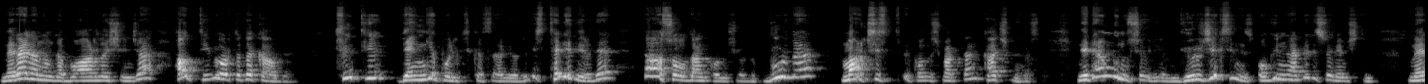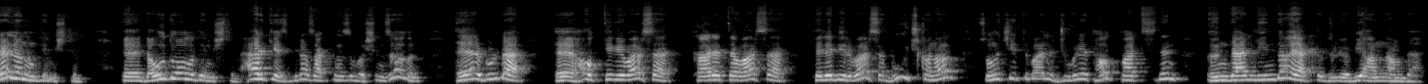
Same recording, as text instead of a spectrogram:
Meral Hanım da buharlaşınca Halk TV ortada kaldı. Çünkü denge politikası arıyordu. Biz Tele1'de daha soldan konuşuyorduk. Burada Marksist konuşmaktan kaçmıyoruz. Neden bunu söylüyorum? Göreceksiniz. O günlerde de söylemiştim. Meral Hanım demiştim. E, Davutoğlu demiştim. Herkes biraz aklınızı başınıza alın. Eğer burada e, Halk TV varsa, KRT varsa, Tele1 varsa bu üç kanal sonuç itibariyle Cumhuriyet Halk Partisi'nin önderliğinde ayakta duruyor bir anlamda.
